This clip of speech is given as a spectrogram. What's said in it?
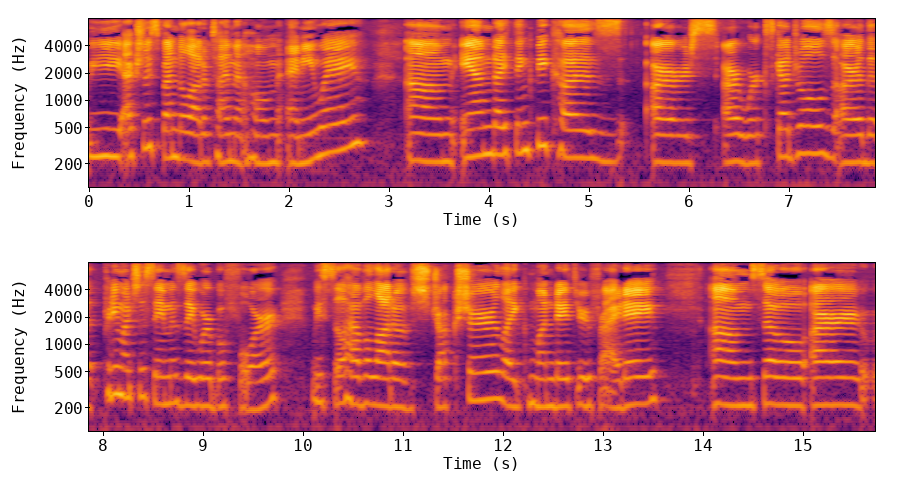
we actually spend a lot of time at home anyway. Um, and I think because our our work schedules are the, pretty much the same as they were before, we still have a lot of structure, like Monday through Friday. Um, so our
